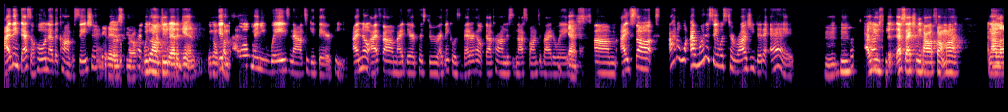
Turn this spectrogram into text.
I think that's a whole nother conversation. It is, girl. We're gonna do that again. We're gonna it's come back. so many ways now to get therapy. I know I found my therapist through I think it was betterhelp.com. This is not sponsored by the way. Yes. Um I saw I don't I want to say it was Taraji did an ad. Mm-hmm. I used it. That's actually how I found mine. And I love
